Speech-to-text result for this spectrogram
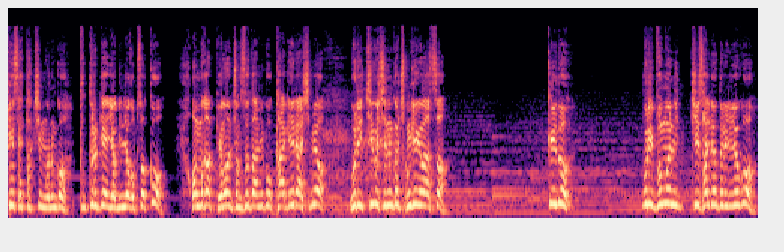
회사에 택시 모는 거 부끄럽게 여긴 적 없었고 엄마가 병원 청소 다니고 가게 일하시며 우리 키우시는 걸 존경해 왔어. 그래도 우리 부모님 기 살려드리려고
